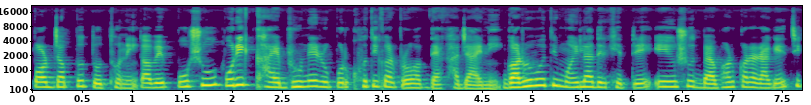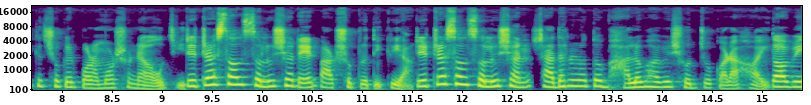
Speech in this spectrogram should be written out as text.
পর্যাপ্ত তথ্য নেই, তবে পশু পরীক্ষায় ভ্রূণের উপর ক্ষতিকর প্রভাব দেখা যায়নি। গর্ভবতী মহিলাদের ক্ষেত্রে এই ওষুধ ব্যবহার করার আগে চিকিৎসকের পরামর্শ নেওয়া উচিত। টেট্রাসল সলিউশনের পার্শ্ব প্রতিক্রিয়া। টেট্রাসল সলিউশন সাধারণত ভালোভাবে সহ্য করা হয়। তবে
